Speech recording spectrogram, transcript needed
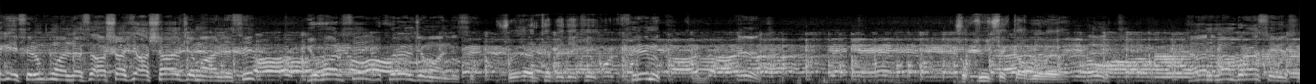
Üstteki Firumuk mahallesi, aşağıdaki Aşağıelce mahallesi, yukarısı Yukarıelce mahallesi. Şu en tepedeki Firumuk. Evet, çok yüksekti abi oraya. evet. Hemen hemen buranın seviyesi.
